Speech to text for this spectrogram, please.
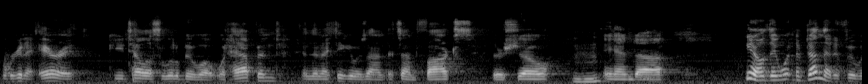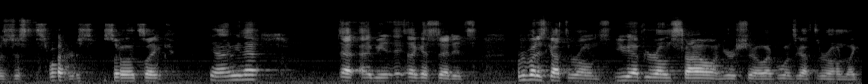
We're going to air it. Can you tell us a little bit about what happened?" And then I think it was on it's on Fox, their show, and uh, you know, they wouldn't have done that if it was just the sweaters. So it's like, yeah, I mean that, that. I mean, like I said, it's everybody's got their own. You have your own style on your show. Everyone's got their own. Like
